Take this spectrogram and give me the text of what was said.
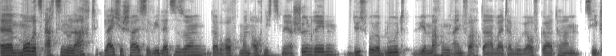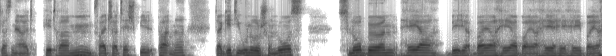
äh, Moritz 1808, gleiche Scheiße wie letzte Saison. Da braucht man auch nichts mehr schönreden. Duisburger Blut, wir machen einfach da weiter, wo wir aufgehört haben. Ziel Klassenerhalt. Petra, hm, falscher Testspielpartner. Da geht die Unruhe schon los. Slowburn, Heya, Bayer, Heya, Bayer, Hey, Hey, Hey, Bayer.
